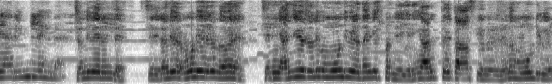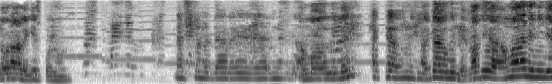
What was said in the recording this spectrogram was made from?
யாரும் இல்லைங்க ரெண்டு பேர் இல்ல. சரி ரெண்டு பேர் மூணு பேர் வேற. சரி நீங்க அஞ்சு பேர் சொல்லி இப்ப மூணு பேர் தான் கெஸ் பண்ணுவீங்க நீங்க அடுத்த டாஸ்க் என்ன மூணு பேர்ல ஒரு ஆளை கெஸ் இல்லை. அம்மாவும் இல்ல. அக்காவும் இல்லை. இல்ல. பாத்தீங்களா? அம்மா தானே நீங்க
